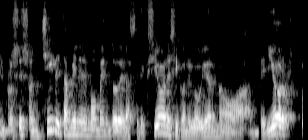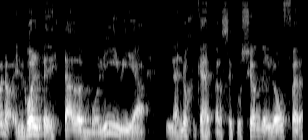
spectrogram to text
el proceso en Chile también en el momento de las elecciones y con el gobierno anterior, bueno, el golpe de Estado en Bolivia, las lógicas de persecución del lawfare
